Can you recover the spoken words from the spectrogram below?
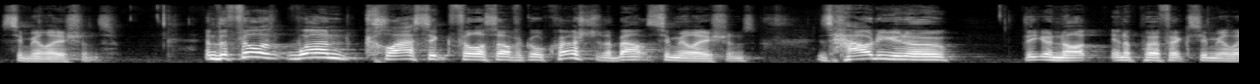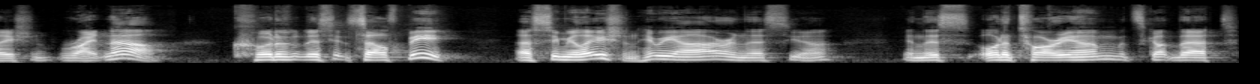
simulations. And the philo- one classic philosophical question about simulations is how do you know that you're not in a perfect simulation right now? Couldn't this itself be a simulation? Here we are in this, you know, in this auditorium. It's got that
